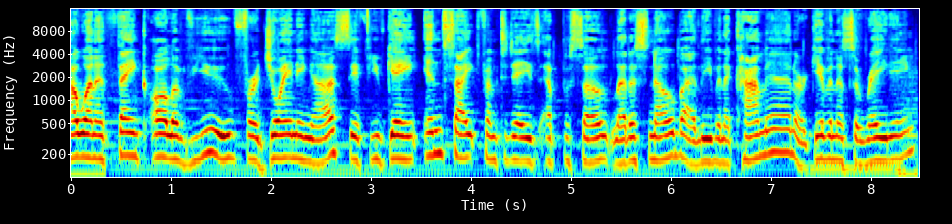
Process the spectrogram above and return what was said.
I want to thank all of you for joining us. If you've gained insight from today's episode, let us know by leaving a comment or giving us a rating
